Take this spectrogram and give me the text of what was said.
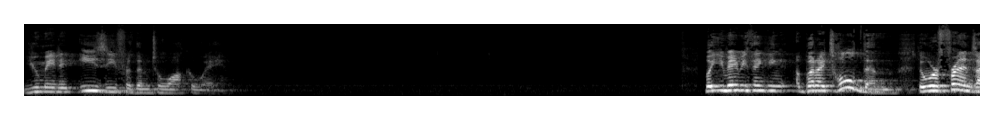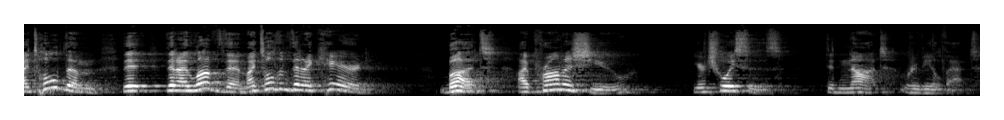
You made it easy for them to walk away. But you may be thinking, but I told them that we're friends. I told them that, that I loved them. I told them that I cared. But I promise you, your choices did not reveal that.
